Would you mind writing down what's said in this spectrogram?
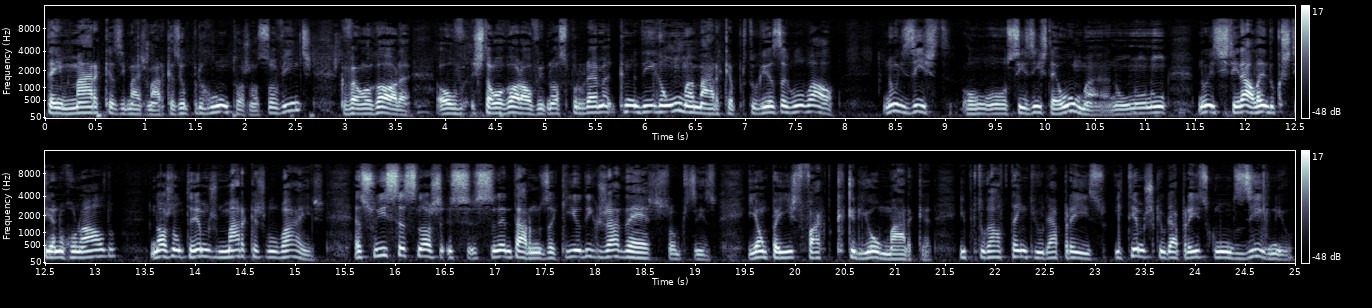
têm marcas e mais marcas. Eu pergunto aos nossos ouvintes, que vão agora, ou estão agora a ouvir o nosso programa, que me digam uma marca portuguesa global. Não existe. Ou, ou se existe, é uma. Não, não, não, não existirá. Além do Cristiano Ronaldo, nós não temos marcas globais. A Suíça, se nós se sentarmos aqui, eu digo já 10, se for preciso. E é um país, de facto, que criou marca. E Portugal tem que olhar para isso. E temos que olhar para isso como um desígnio.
